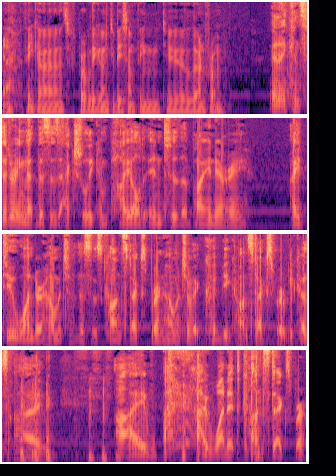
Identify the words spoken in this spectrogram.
yeah, I think it's probably going to be something to learn from. And considering that this is actually compiled into the binary, I do wonder how much of this is constexpr and how much of it could be constexpr because I, I, I want it constexpr.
